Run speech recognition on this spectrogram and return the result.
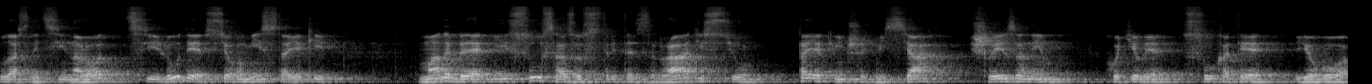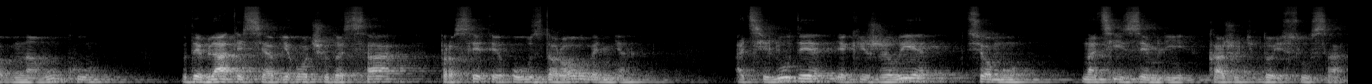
І, власне, ці народ, ці люди з цього міста, які мали би Ісуса зустріти з радістю, та як в інших місцях, йшли за Ним, хотіли слухати Його науку, вдивлятися в Його чудеса, просити уздоровлення. А ці люди, які жили в цьому, на цій землі, кажуть до Ісуса.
